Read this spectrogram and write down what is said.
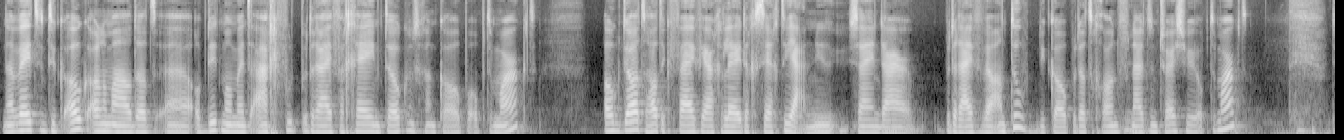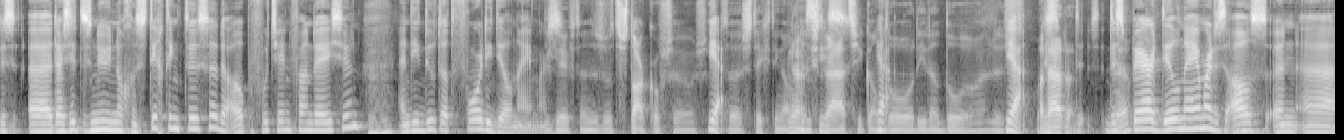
Nou weten we natuurlijk ook allemaal dat eh, op dit moment agrifoodbedrijven geen tokens gaan kopen op de markt. Ook dat had ik vijf jaar geleden gezegd. Ja, nu zijn daar bedrijven wel aan toe. Die kopen dat gewoon vanuit een treasury op de markt. Dus eh, daar zit dus nu nog een stichting tussen, de Open Food Chain Foundation. En die doet dat voor die deelnemers. Die geeft een soort stak of zo, een soort Ja. eh, stichting Ja, administratiekantoor die dat door. eh, Dus Ja, Maar dus, daar- dus, dus ja? per deelnemer, dus als een uh,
